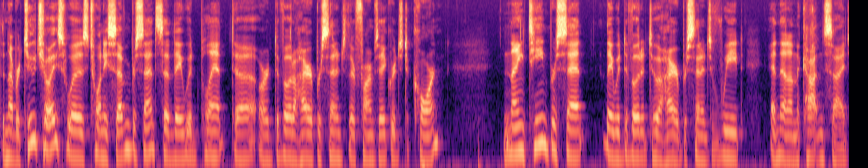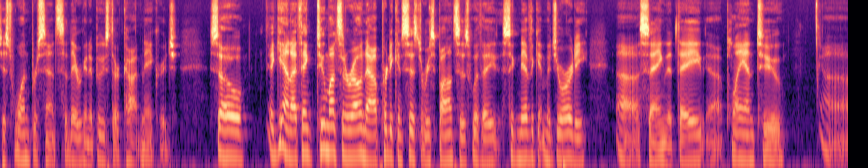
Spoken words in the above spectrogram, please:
the number two choice was 27% said they would plant uh, or devote a higher percentage of their farm's acreage to corn. 19% they would devote it to a higher percentage of wheat, and then on the cotton side, just 1% said they were going to boost their cotton acreage. So, again, I think two months in a row now, pretty consistent responses with a significant majority uh, saying that they uh, plan to uh,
